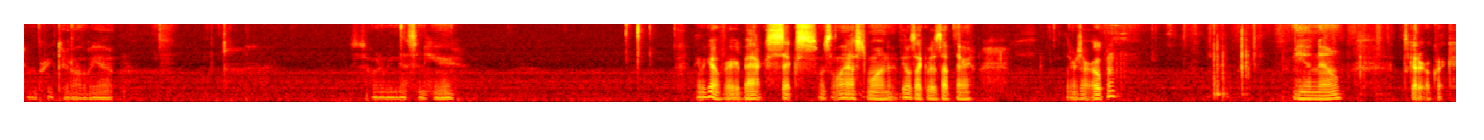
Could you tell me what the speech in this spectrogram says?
Doing pretty good all the way up. So what are we missing here? Here we go, very back. Six was the last one. It feels like it was up there. There's our open. And now, let's get it real quick.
